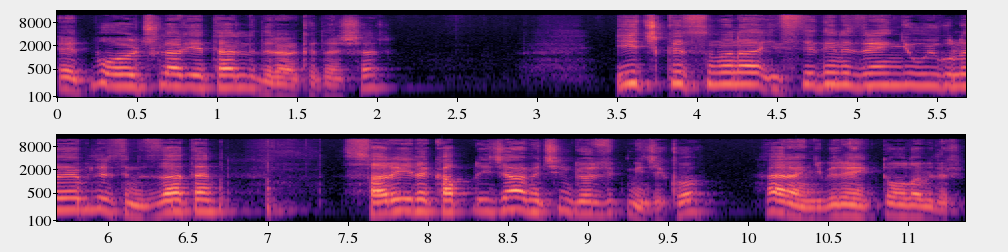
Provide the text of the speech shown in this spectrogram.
Evet bu ölçüler yeterlidir arkadaşlar. İç kısmına istediğiniz rengi uygulayabilirsiniz. Zaten sarı ile kaplayacağım için gözükmeyecek o. Herhangi bir renkte olabilir.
